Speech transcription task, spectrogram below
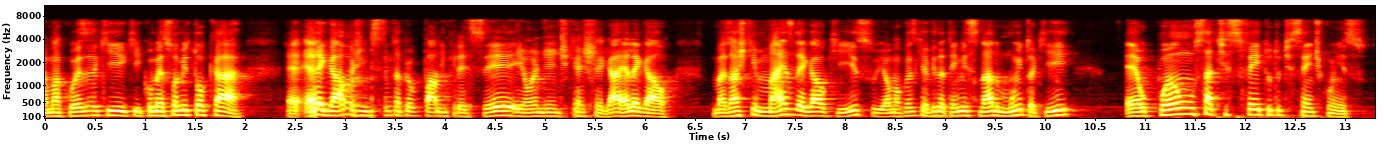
Que é uma coisa que, que começou a me tocar. É, é legal a gente sempre estar tá preocupado em crescer e onde a gente quer chegar, é legal. Mas eu acho que mais legal que isso, e é uma coisa que a vida tem me ensinado muito aqui, é o quão satisfeito tu te sente com isso.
